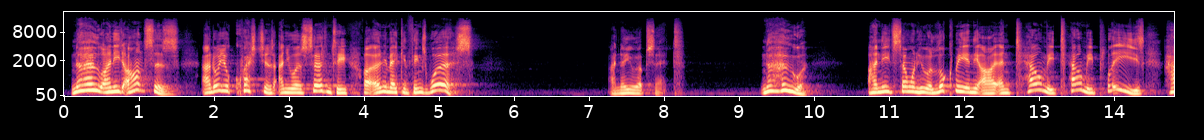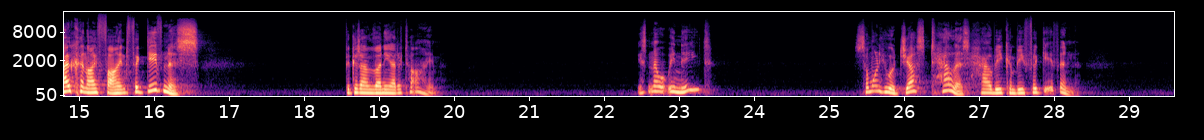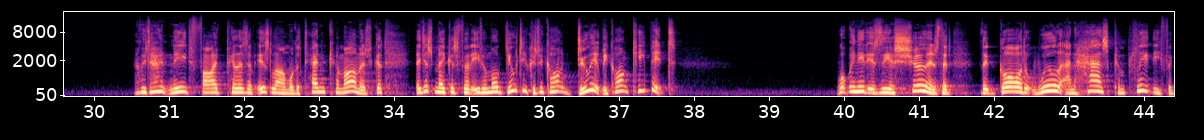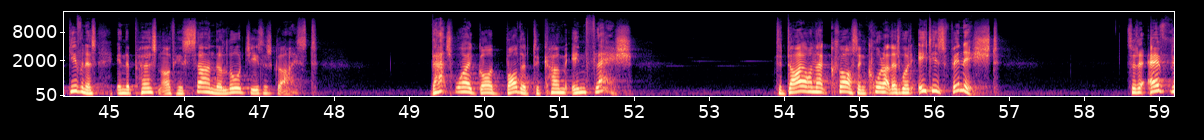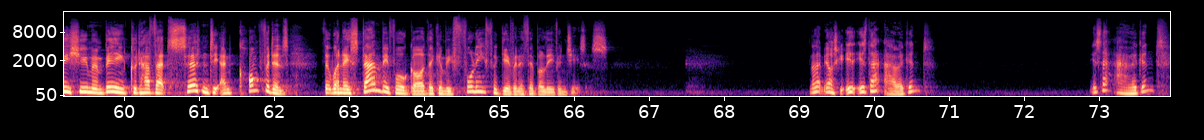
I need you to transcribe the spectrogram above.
No, I need answers. And all your questions and your uncertainty are only making things worse. I know you're upset. No, I need someone who will look me in the eye and tell me, tell me, please, how can I find forgiveness? Because I'm running out of time. Isn't that what we need? Someone who will just tell us how we can be forgiven. And we don't need five pillars of Islam or the Ten Commandments because they just make us feel even more guilty because we can't do it, we can't keep it. What we need is the assurance that, that God will and has completely forgiven us in the person of his Son, the Lord Jesus Christ. That's why God bothered to come in flesh, to die on that cross and call out those words, It is finished. So that every human being could have that certainty and confidence that when they stand before God, they can be fully forgiven if they believe in Jesus. Now, let me ask you is, is that arrogant? Is that arrogant?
